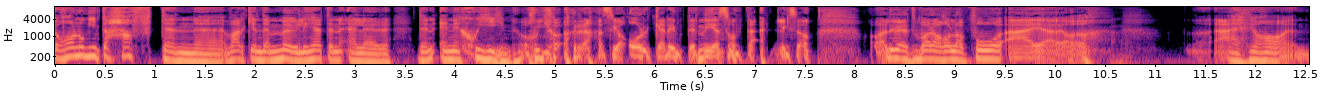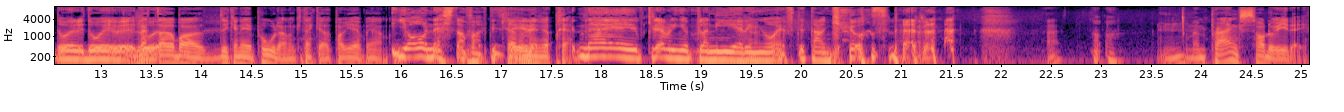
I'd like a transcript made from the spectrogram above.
Jag har nog inte haft den, eh, varken den möjligheten eller den energin att göra. Alltså jag orkar inte med sånt där. Liksom. Ja, Du vet, bara hålla på. Nej, jag, nej, har, då är, då är, då, Lättare att bara dyka ner i poolen och knäcka ett par revben. Ja, nästan faktiskt. Kräver mindre prepp. Nej, kräver ingen planering och eftertanke och sådär. Mm, men pranks har du i dig.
